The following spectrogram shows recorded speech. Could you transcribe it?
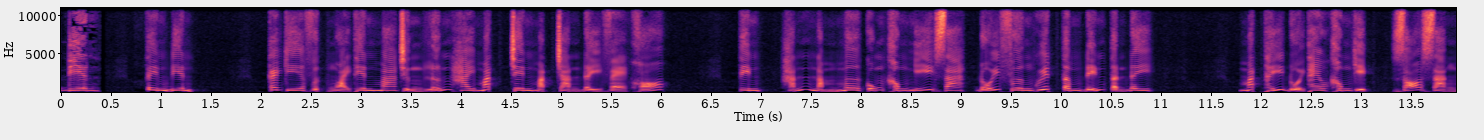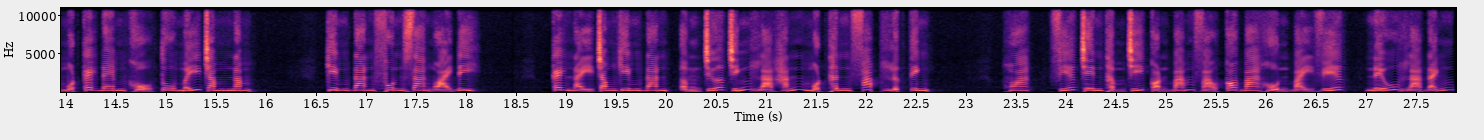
điên, tên điên. Cái kia vực ngoại thiên ma chừng lớn hai mắt trên mặt tràn đầy vẻ khó. Tin, hắn nằm mơ cũng không nghĩ ra đối phương quyết tâm đến tận đây. Mắt thấy đuổi theo không kịp, rõ ràng một cách đem khổ tu mấy trăm năm. Kim đan phun ra ngoài đi. Cái này trong kim đan ẩm chứa chính là hắn một thân pháp lực tinh. Hoa, phía trên thậm chí còn bám vào có ba hồn bảy vía, nếu là đánh.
